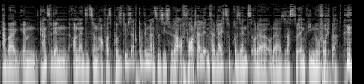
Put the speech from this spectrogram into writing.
Aber ähm, kannst du denn Online-Sitzungen auch was Positives abgewinnen? Also siehst du da auch Vorteile im Vergleich zur Präsenz oder, oder sagst du irgendwie nur furchtbar?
